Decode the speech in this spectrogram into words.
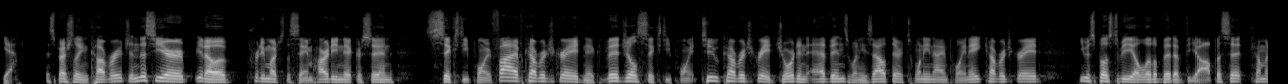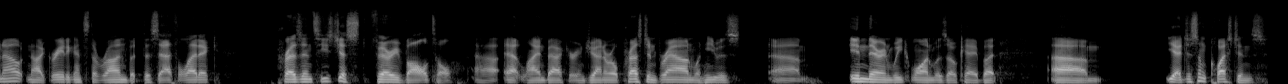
Yeah especially in coverage. And this year, you know, pretty much the same. Hardy Nickerson, 60.5 coverage grade. Nick Vigil, 60.2 coverage grade. Jordan Evans, when he's out there, 29.8 coverage grade. He was supposed to be a little bit of the opposite coming out. Not great against the run, but this athletic presence. He's just very volatile uh, at linebacker in general. Preston Brown, when he was um, in there in week one, was okay. But um, yeah, just some questions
